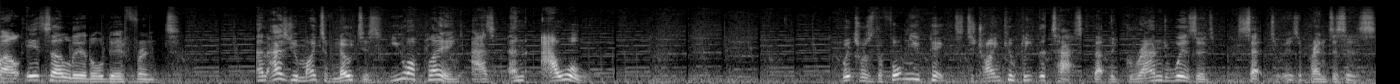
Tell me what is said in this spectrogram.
well, it's a little different. And as you might have noticed, you are playing as an owl. Which was the form you picked to try and complete the task that the Grand Wizard set to his apprentices,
